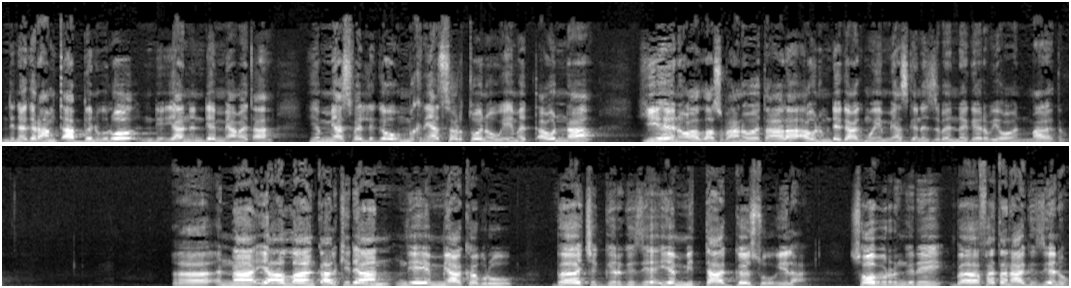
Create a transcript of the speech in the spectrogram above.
እንዲህ ነገር አምጣብን ብሎ ያንን እንደሚያመጣ የሚያስፈልገው ምክንያት ሰርቶ ነው የመጣውና ይሄ ነው አላህ ስብን ወተላ አሁንም ደጋግሞ የሚያስገነዝበን ነገር ቢሆን ማለት ነው። እና የአላህን ቃል ኪዳን የሚያከብሩ በችግር ጊዜ የሚታገሱ ይላል ሶብር እንግዲህ በፈተና ጊዜ ነው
